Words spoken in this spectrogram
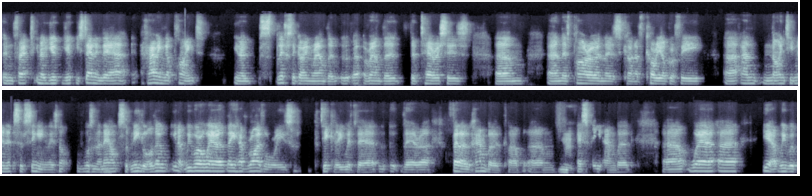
in fact, you know, you, you you're standing there having a pint. You know, spliffs are going around the uh, around the the terraces. Um, and there's pyro and there's kind of choreography uh, and 90 minutes of singing. There's not wasn't an mm. ounce of needle, although you know we were aware they have rivalries, particularly with their their uh, fellow Hamburg club, um, mm. SV Hamburg, uh, where uh, yeah we were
